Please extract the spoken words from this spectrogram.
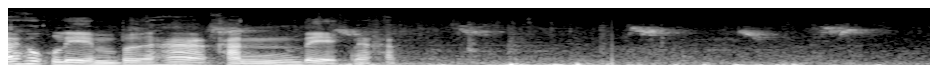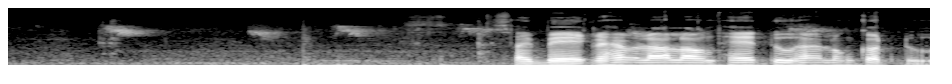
ช้หกเหลี่ยมเบอร์ 5 ขันเบรกนะครับ ใส่เบรกนะครับ แล้วลองเทสดูฮะลองกดดู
